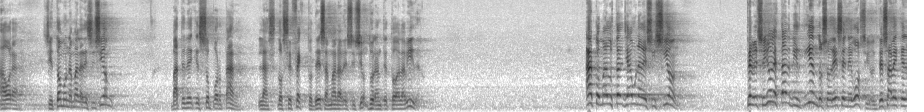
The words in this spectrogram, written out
Ahora, si toma una mala decisión, va a tener que soportar los efectos de esa mala decisión durante toda la vida. Ha tomado usted ya una decisión pero el Señor le está advirtiendo sobre ese negocio. Usted sabe que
